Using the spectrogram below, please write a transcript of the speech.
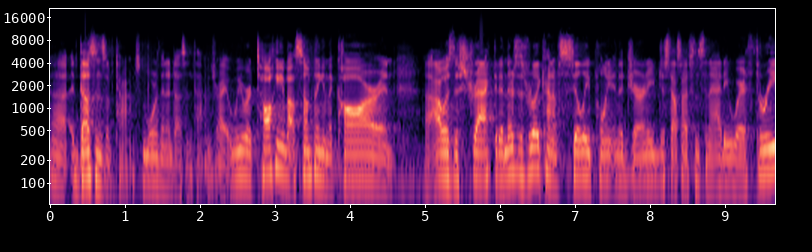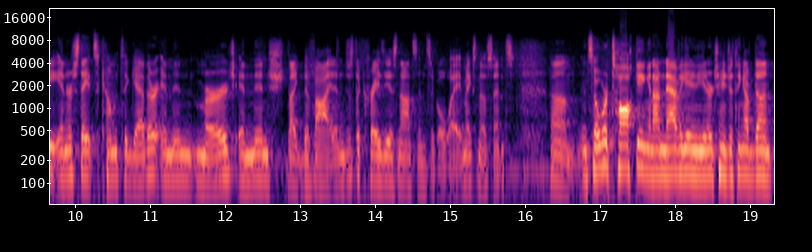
uh, dozens of times, more than a dozen times, right? We were talking about something in the car and uh, I was distracted. And there's this really kind of silly point in the journey just outside of Cincinnati where three interstates come together and then merge and then sh- like divide in just the craziest nonsensical way. It makes no sense. Um, and so we're talking and I'm navigating the interchange. I think I've done,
